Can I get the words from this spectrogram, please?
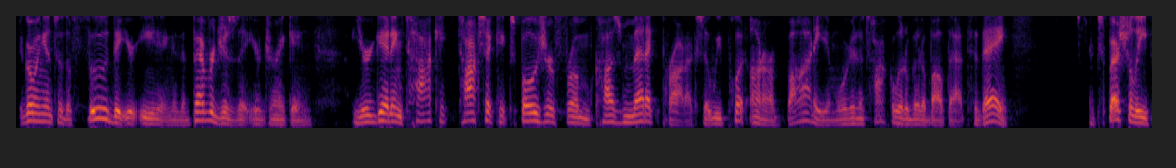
They're going into the food that you're eating and the beverages that you're drinking. You're getting toxic, toxic exposure from cosmetic products that we put on our body. And we're going to talk a little bit about that today. Especially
